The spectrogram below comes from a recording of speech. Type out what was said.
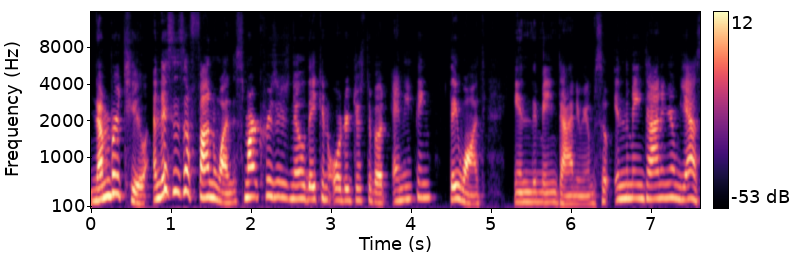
Number two, and this is a fun one. Smart cruisers know they can order just about anything they want in the main dining room. So in the main dining room, yes,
